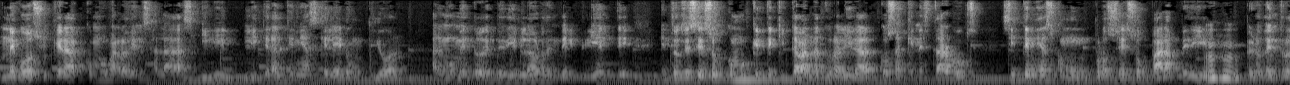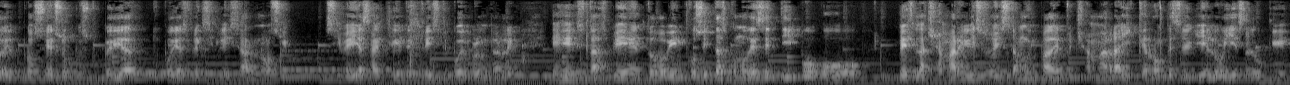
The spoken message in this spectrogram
un negocio que era como barra de ensaladas y literal tenías que leer un guion al momento de pedir la orden del cliente. Entonces eso como que te quitaba naturalidad, cosa que en Starbucks sí tenías como un proceso para pedir, pero dentro del proceso pues tú, pedías, tú podías flexibilizar, ¿no? Si si veías al cliente triste, puedes preguntarle, eh, ¿estás bien? ¿Todo bien? Cositas como de ese tipo, o ves la chamarra y le dices, oye, está muy padre tu chamarra, y que rompes el hielo, y es algo que,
